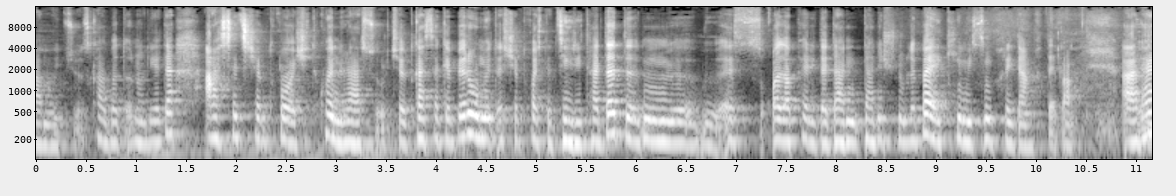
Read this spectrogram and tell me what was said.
გამოიწვიოს ქალბატონოლია და ასეთ შემთხვევაში თქვენ რას ურჩევთ? გასაგებია რომ უმეტეს შემთხვევაში და ძირითადად ეს ყველაფერი და დანიშნულება ექიმის მხრიდან ხდება. რა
